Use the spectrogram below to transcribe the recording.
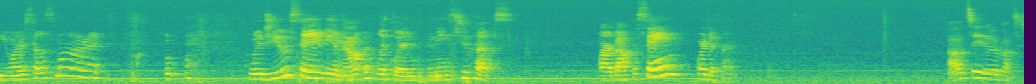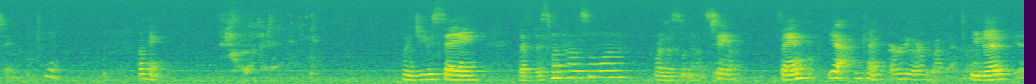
You are so smart. Would you say the amount of liquid in these two cups are about the same or different? I would say they're about the same. Yeah. Okay. Would you say that this one has more or this one has Same. more? Same? Yeah. Okay. I already learned about that. You did? Yeah.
